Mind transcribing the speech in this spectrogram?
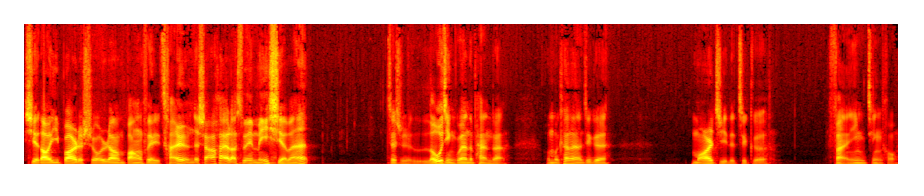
写到一半的时候，让绑匪残忍的杀害了，所以没写完。这是娄警官的判断。我们看看这个 Margie 的这个反应镜头。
